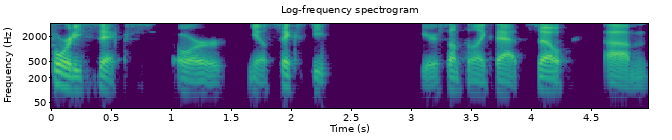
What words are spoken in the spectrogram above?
46 or you know 60 or something like that? So um,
